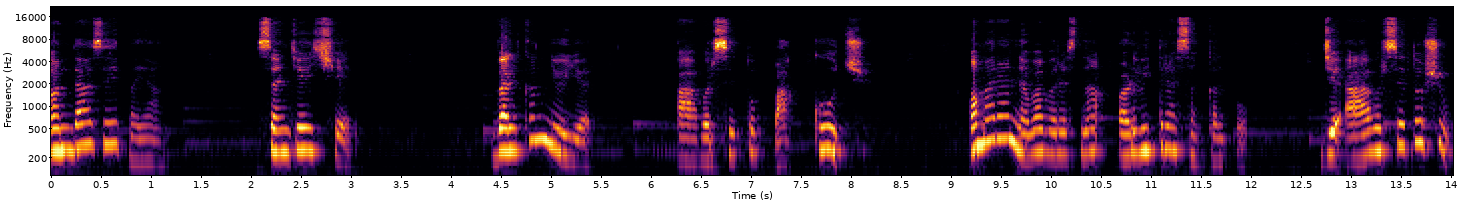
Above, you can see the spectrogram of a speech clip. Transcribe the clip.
અંદાઝે બયા સંજય છે. Welcome new year. આ વર્ષે તો પાક્કું જ. અમારા નવા વર્ષના અળવિતરા સંકલ્પો. જે આ વર્ષે તો શું?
